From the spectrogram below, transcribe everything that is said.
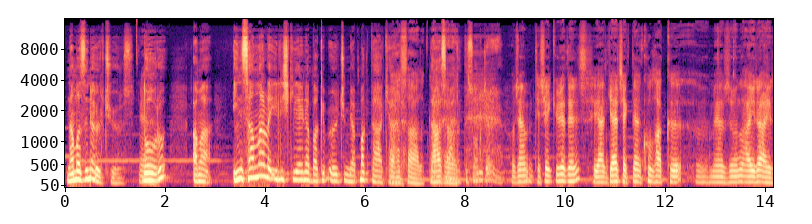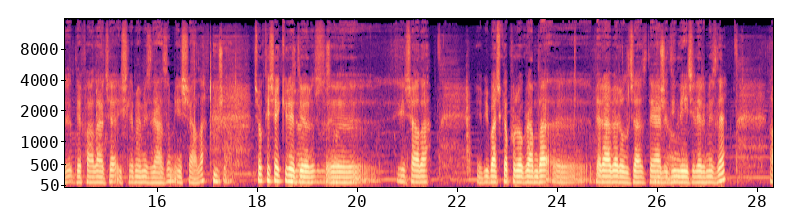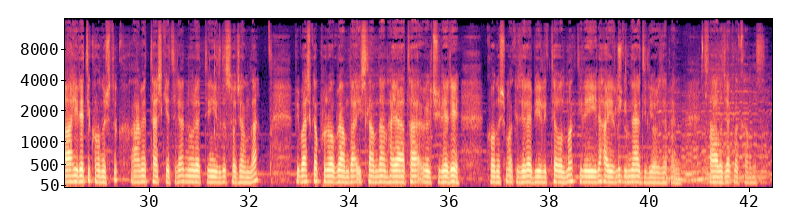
namazını ölçüyoruz. Evet. Doğru ama insanlarla ilişkilerine bakıp ölçüm yapmak daha karlı. Daha sağlıklı. Daha Evet. sağlıklı sonuca veriyor. Hocam teşekkür ederiz. Yani gerçekten kul hakkı e, mevzunu ayrı ayrı defalarca işlememiz lazım inşallah. İnşallah. Çok teşekkür Rica ediyoruz. Ee, inşallah e, bir başka programda e, beraber olacağız değerli İnşallah. dinleyicilerimizle. Ahireti konuştuk. Ahmet Taş getiren Nurettin Yıldız hocamla. Bir başka programda İslam'dan hayata ölçüleri konuşmak üzere birlikte olmak dileğiyle hayırlı günler diliyoruz efendim. Sağlıcakla kalınız.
